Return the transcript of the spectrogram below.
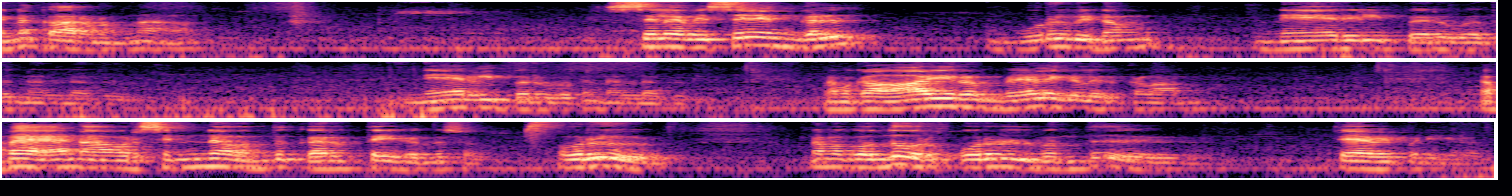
என்ன காரணம்னா சில விஷயங்கள் குருவிடம் நேரில் பெறுவது நல்லது. நேரில் பெறுவது நல்லது. நமக்கு ஆயிரம் வேலைகள் இருக்கலாம். அப்போ நான் ஒரு சின்ன வந்து கருத்தை வந்து சொல் ஒரு நமக்கு வந்து ஒரு பொருள் வந்து தேவைப்படுகிறது.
